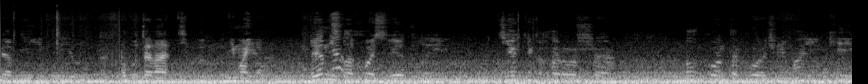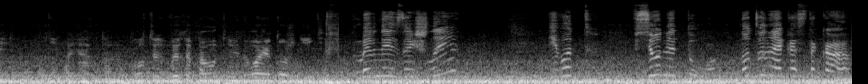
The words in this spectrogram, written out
Себя в ней уютно. Как будто она типа не моя. Дом неплохой, светлый. техника хорошая. Балкон такой очень маленький, непонятно. Вот и выход на внутренний дворик тоже не идти. Ми в неї зайшли, і от все не то. Ну от вона якась така,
